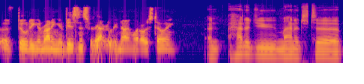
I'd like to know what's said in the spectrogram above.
of building and running a business without really knowing what I was doing. And how did you manage to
